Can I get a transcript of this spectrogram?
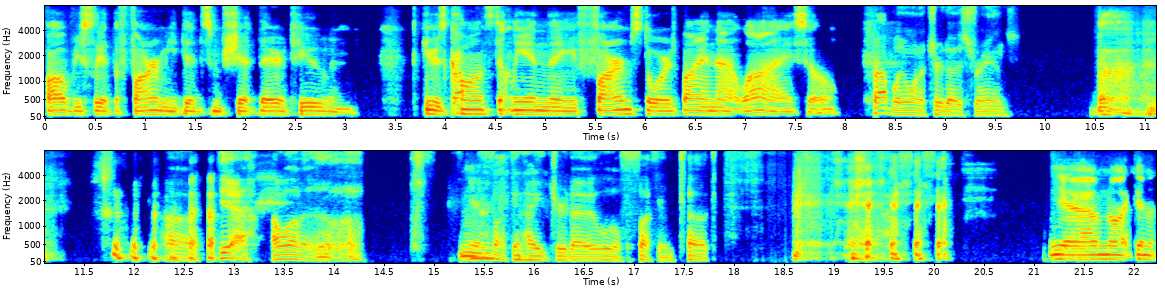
obviously at the farm he did some shit there too, and he was constantly in the farm stores buying that lye. So probably one of Trudeau's friends. Uh, yeah, I love it. Ugh. yeah. Fucking hate Trudeau, little fucking cuck. yeah, I'm not gonna.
